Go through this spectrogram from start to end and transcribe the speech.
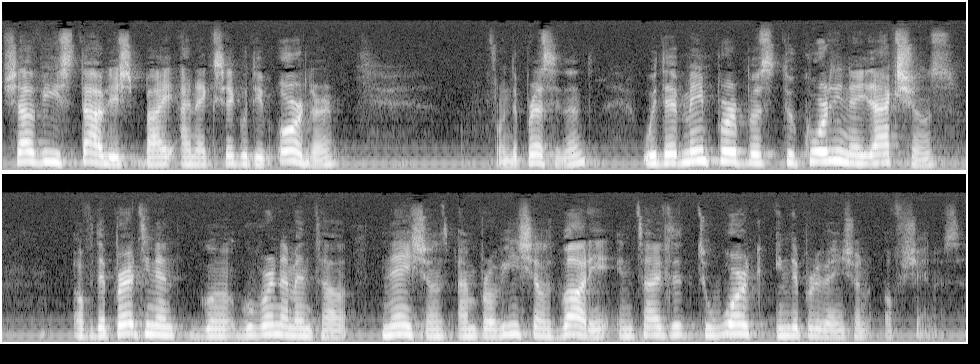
shall be established by an executive order from the president with the main purpose to coordinate actions of the pertinent governmental nations and provincial body entitled to work in the prevention of genocide.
